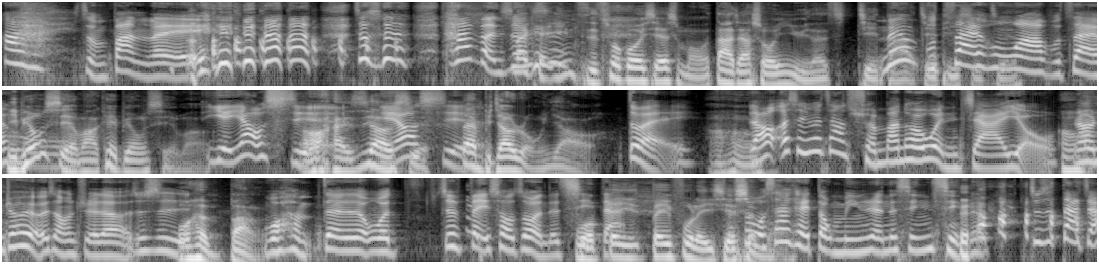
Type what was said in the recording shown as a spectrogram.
哎。怎么办嘞？就是他本身那可以因此错过一些什么大家说英语的解答，没有不在乎啊，不在乎。你不用写吗？可以不用写吗？也要写，哦，还是要写，但比较荣耀。对，然后而且因为这样，全班都会为你加油，然后你就会有一种觉得就是我很棒，我很对对对，我就备受众人的期待，背背负了一些什么，我现在可以懂名人的心情了，就是大家。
